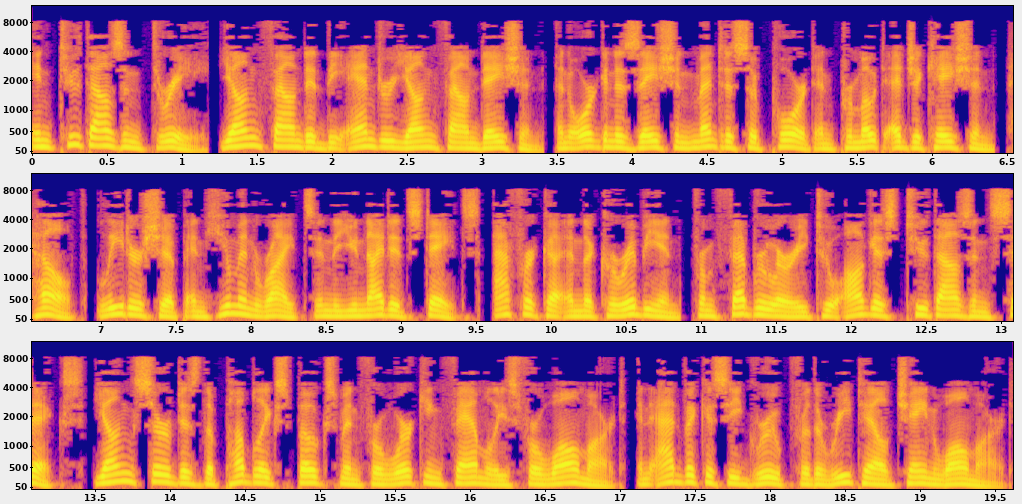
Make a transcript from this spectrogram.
In 2003, Young founded the Andrew Young Foundation, an organization meant to support and promote education, health, leadership, and human rights in the United States, Africa, and the Caribbean. From February to August 2006, Young served as the public spokesman for Working Families for Walmart, an advocacy group for the retail chain Walmart.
